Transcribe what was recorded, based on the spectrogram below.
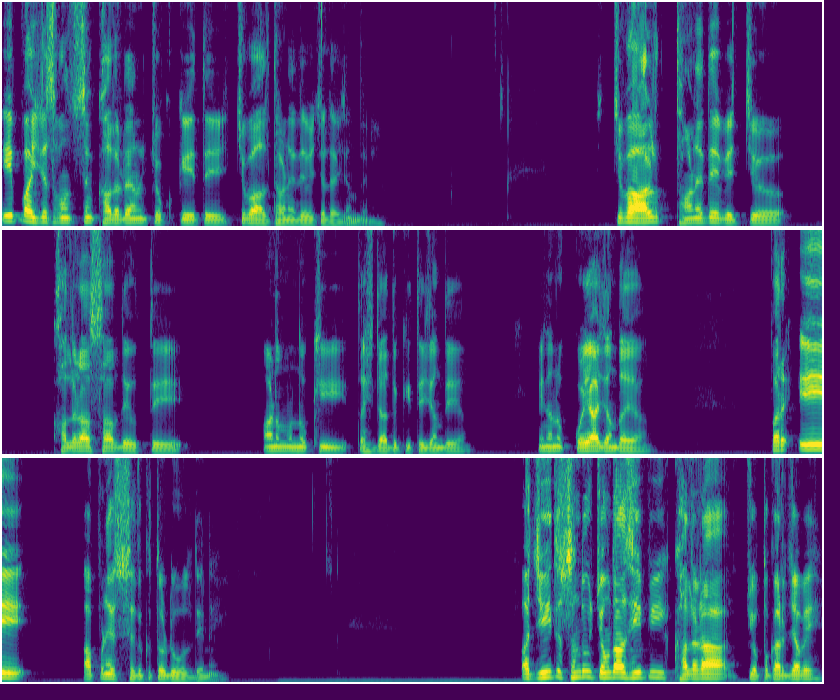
ਇਹ ਭਾਈ ਜਸਵੰਤ ਸਿੰਘ ਖਾਲੜਾ ਨੂੰ ਚੁੱਕ ਕੇ ਤੇ ਝਵਾਲ ਥਾਣੇ ਦੇ ਵਿੱਚ ਲੈ ਜਾਂਦੇ ਨੇ। ਝਵਾਲ ਥਾਣੇ ਦੇ ਵਿੱਚ ਖਾਲੜਾ ਸਾਹਿਬ ਦੇ ਉੱਤੇ ਅਣਮਨੁੱਖੀ ਤਸ਼ੱਦਦ ਕੀਤੇ ਜਾਂਦੇ ਆ। ਇਹਨਾਂ ਨੂੰ ਕੋਇਆ ਜਾਂਦਾ ਆ। ਪਰ ਇਹ ਆਪਣੇ ਸਿਦਕ ਤੋਂ ਡੋਲਦੇ ਨਹੀਂ। ਅਜੀਤ ਸੰਧੂ ਚਾਹੁੰਦਾ ਸੀ ਵੀ ਖਾਲੜਾ ਚੁੱਪ ਕਰ ਜਾਵੇ।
